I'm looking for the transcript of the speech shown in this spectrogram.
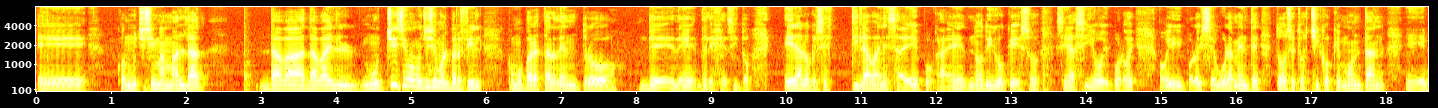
eh, con muchísima maldad, daba, daba el, muchísimo, muchísimo el perfil como para estar dentro de, de, del ejército. Era lo que se estilaba en esa época. ¿eh? No digo que eso sea así hoy por hoy. Hoy por hoy seguramente todos estos chicos que montan eh,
